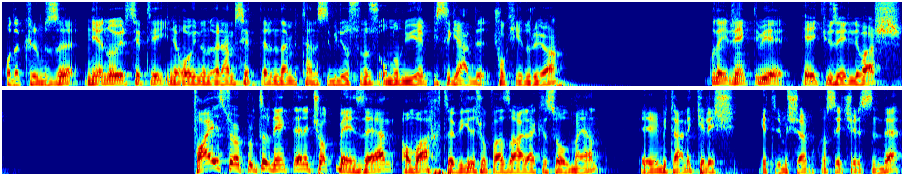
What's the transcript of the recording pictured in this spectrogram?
O da kırmızı. Neonoir seti yine oyunun önemli setlerinden bir tanesi biliyorsunuz. Onun UMP'si geldi. Çok iyi duruyor. Burada renkli bir P250 var. Fire Serpent'ın renklerine çok benzeyen ama tabii ki de çok fazla alakası olmayan e, bir tane keleş getirmişler bu kasa içerisinde.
